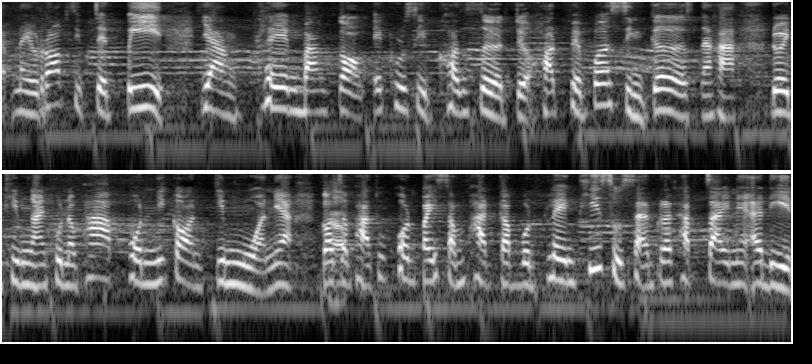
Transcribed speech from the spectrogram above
บในรอบ 17 ปี อย่างเพลงบางกอก Exclusive Concert The Hot Pepper Singers นะคะ โดยทีมงานคุณภาพพลนิกรกิมหงวนเนี่ยก็จะพาทุกคนไปสัมผัสกับบทเพลงที่สุดแสนประทับใจในอดีต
